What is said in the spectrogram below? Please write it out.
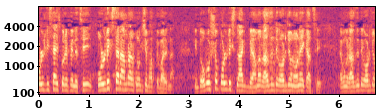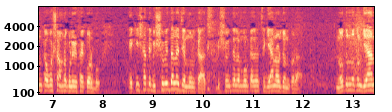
পলিটিসাইজ করে ফেলেছি পলিটিক্স ছাড়া আমরা আর কোনো কিছু ভাবতে পারি না। কিন্তু অবশ্য পলিটিক্স লাগবে, আমার রাজনৈতিক অর্জন অনেক আছে, এবং রাজনৈতিক অর্জনকে অবশ্যই আমরা গ্লোরিফাই করব। একই সাথে বিশ্ববিদ্যালয়ের যে মূল কাজ, বিশ্ববিদ্যালয়ের মূল কাজ হচ্ছে জ্ঞান অর্জন করা, নতুন নতুন জ্ঞান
